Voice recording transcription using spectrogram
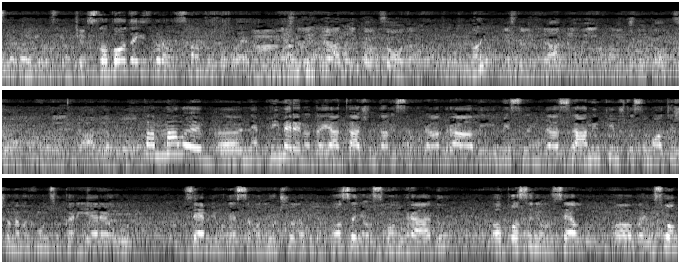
Sloboda, sloboda izbora u svakom pogledu. Jeste li hrabri kao Zona? Molim? Jeste li hrabri vi lično kao to... Pa malo je e, neprimereno da ja kažem da li sam hrabra, ali mislim da samim tim što sam otišla na vrhuncu karijere u zemlju gde sam odlučila da budem poslednja u svom gradu, o, poslednja u selu, ovaj, u svom,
